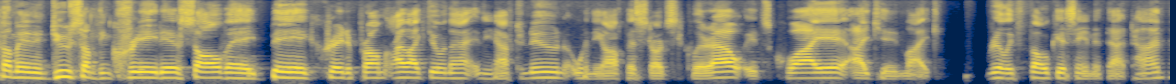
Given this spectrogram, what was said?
come in and do something creative, solve a big creative problem. I like doing that in the afternoon when the office starts to clear out. It's quiet. I can like really focus in at that time.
